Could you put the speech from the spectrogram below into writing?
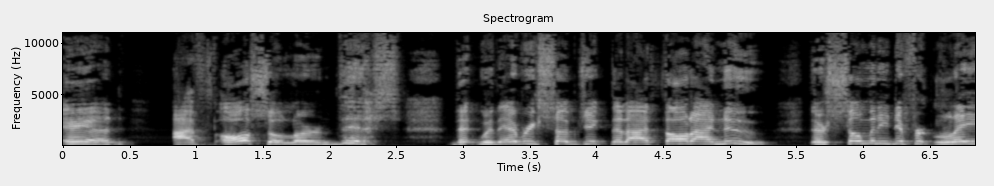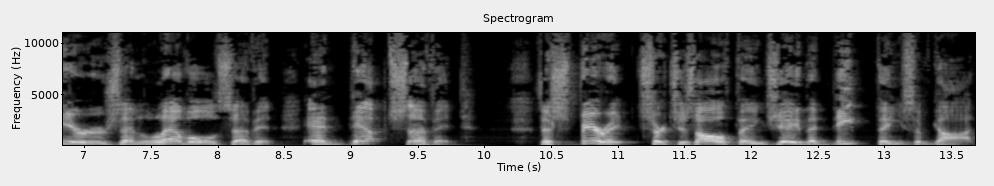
And I've also learned this, that with every subject that I thought I knew, there's so many different layers and levels of it and depths of it the Spirit searches all things, yea, the deep things of God.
